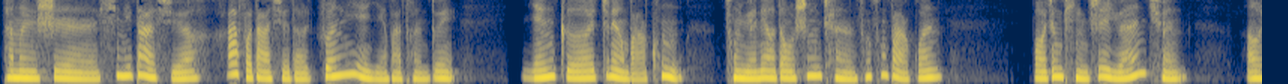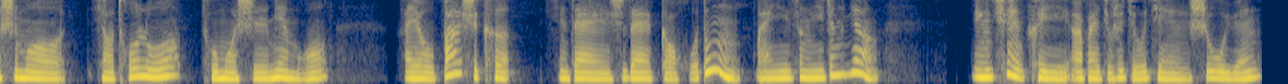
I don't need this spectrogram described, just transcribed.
他们是悉尼大学、哈佛大学的专业研发团队，严格质量把控，从原料到生产层层把关，保证品质与安全。奥施莫小陀螺涂抹式面膜，还有八十克。现在是在搞活动，买一赠一这样，领券可以二百九十九减十五元，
